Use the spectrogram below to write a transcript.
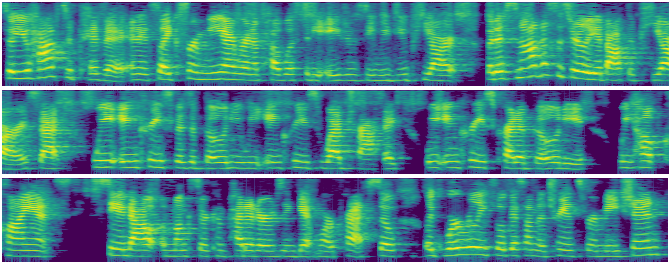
So you have to pivot. And it's like for me, I run a publicity agency, we do PR, but it's not necessarily about the PR. It's that we increase visibility, we increase web traffic, we increase credibility we help clients stand out amongst their competitors and get more press. So, like, we're really focused on the transformation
